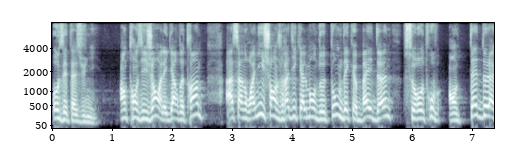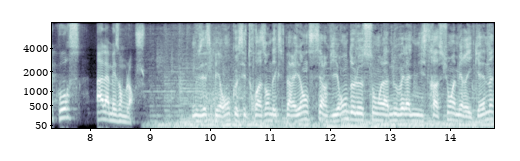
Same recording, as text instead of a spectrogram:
aux États-Unis. Intransigeant à l'égard de Trump, Hassan Rouhani change radicalement de ton dès que Biden se retrouve en tête de la course à la Maison-Blanche. Nous espérons que ces trois ans d'expérience serviront de leçon à la nouvelle administration américaine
